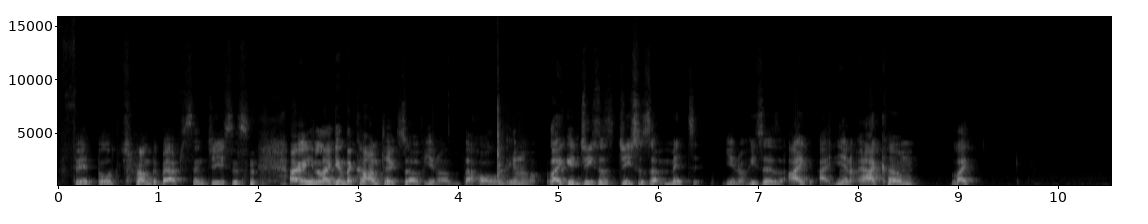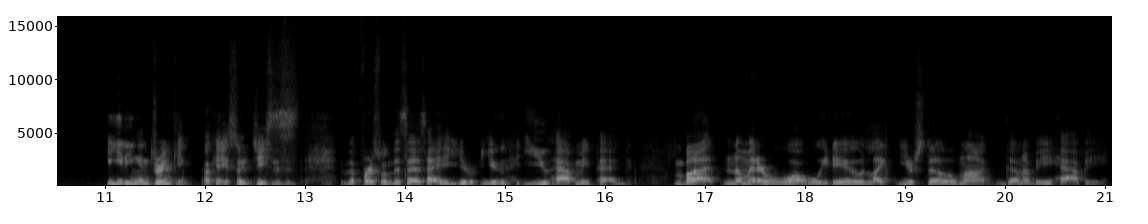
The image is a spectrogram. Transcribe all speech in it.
fit both John the Baptist and Jesus. I mean, like in the context of you know the whole mm-hmm. you know like in Jesus Jesus admits it. You know he says I, I you know I come like eating and drinking. Okay, so Jesus is the first one that says, "Hey, you you you have me pegged." But no matter what we do, like you're still not gonna be happy,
